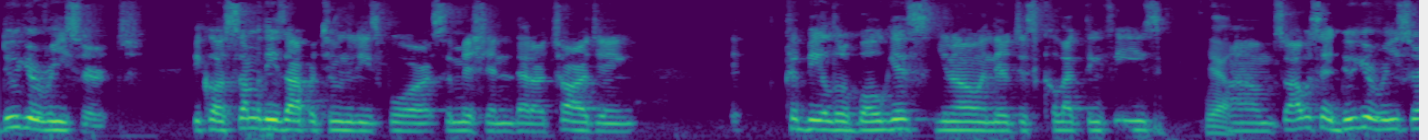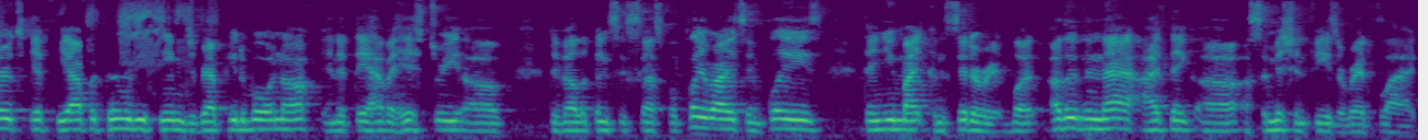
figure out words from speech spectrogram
do your research because some of these opportunities for submission that are charging could be a little bogus you know and they're just collecting fees yeah. Um, so I would say do your research. If the opportunity seems reputable enough, and if they have a history of developing successful playwrights and plays, then you might consider it. But other than that, I think uh, a submission fee is a red flag.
